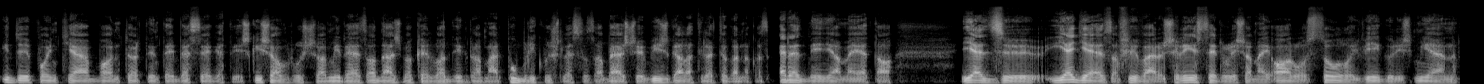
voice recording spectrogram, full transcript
időpontjában történt egy beszélgetés Kisamrussal, mire ez adásba kerül, addigra már publikus lesz az a belső vizsgálat, illetve annak az eredménye, amelyet a jegyző jegyez a főváros részéről, és amely arról szól, hogy végül is milyen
